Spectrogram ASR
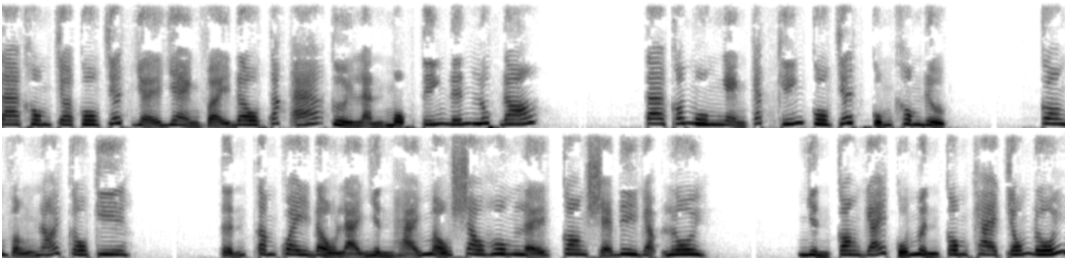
Ta không cho cô chết dễ dàng vậy đâu Tắc Á cười lạnh một tiếng đến lúc đó. Ta có muôn ngàn cách khiến cô chết cũng không được. Con vẫn nói câu kia. Tĩnh tâm quay đầu lại nhìn hải mẫu sau hôn lễ con sẽ đi gặp lôi. Nhìn con gái của mình công khai chống đối.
